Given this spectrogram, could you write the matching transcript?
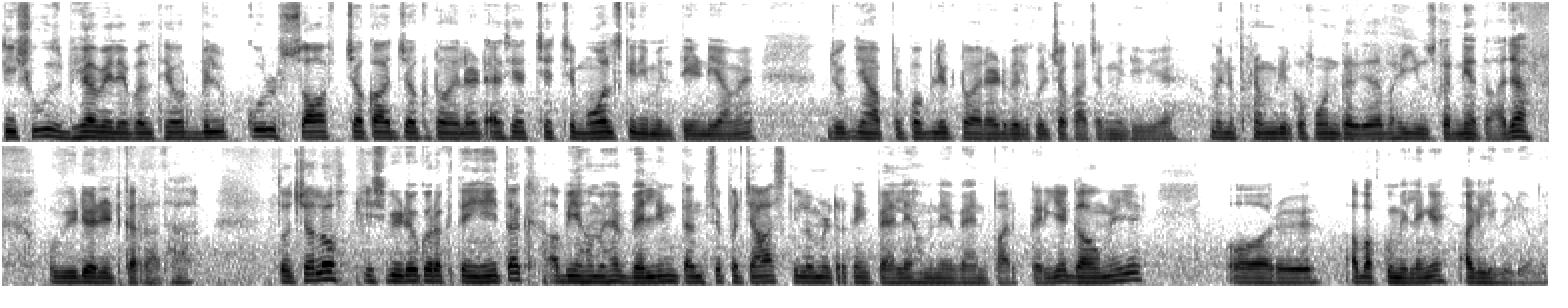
टिश्यूज भी अवेलेबल थे और बिल्कुल साफ़ चकाचक टॉयलेट ऐसे अच्छे अच्छे मॉल्स की नहीं मिलती इंडिया में, जो कि यहाँ पे पब्लिक टॉयलेट बिल्कुल चकाचक मिली हुई है। मैंने परमवीर को फ़ोन कर दिया था, भाई यूज़ करनी है तो आजा वो वीडियो एडिट कर रहा था। तो चलो, इस वीडियो को रखते हैं यहीं तक। अभी हम हैं वेलिंगटन से 50 किलोमीटर कहीं पहले हमने वैन पार्क करी है, गाँव में ये। और अब आपको मिलेंगे अगली वीडियो में।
